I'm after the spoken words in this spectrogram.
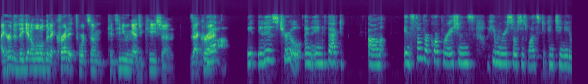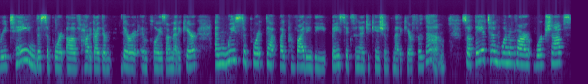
I heard that they get a little bit of credit towards some continuing education. Is that correct? Yeah, it, it is true. And in fact, um, in some of our corporations, human resources wants to continue to retain the support of how to guide their, their employees on Medicare. And we support that by providing the basics and education of Medicare for them. So if they attend one of our workshops,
